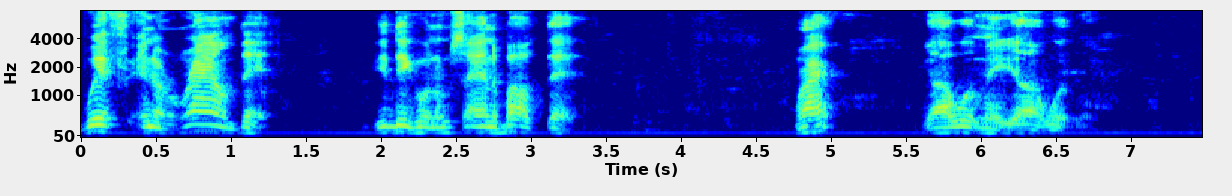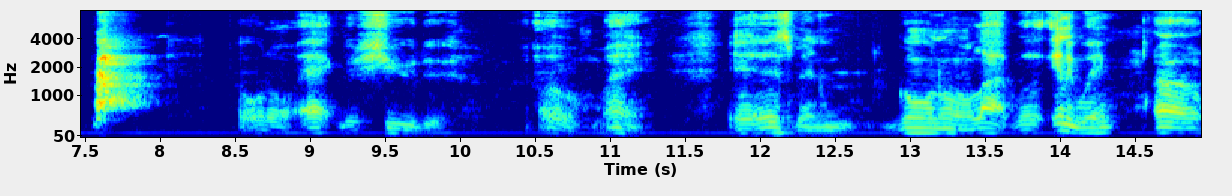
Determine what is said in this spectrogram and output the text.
with and around that. You dig what I'm saying about that? Right? Y'all with me? Y'all with me? Hold on, active shooter. Oh man. Yeah, it's been going on a lot. But anyway, uh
